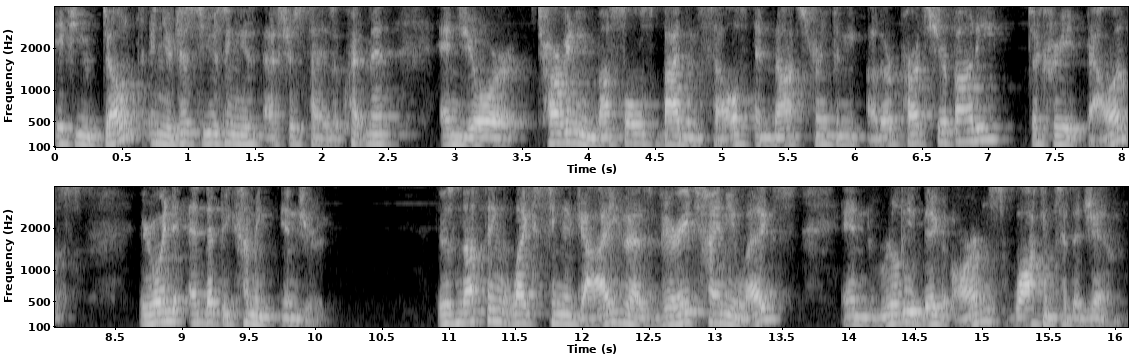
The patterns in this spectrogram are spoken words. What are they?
If you don't, and you're just using these exercise equipment and you're targeting muscles by themselves and not strengthening other parts of your body to create balance, you're going to end up becoming injured. There's nothing like seeing a guy who has very tiny legs and really big arms walk into the gym.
